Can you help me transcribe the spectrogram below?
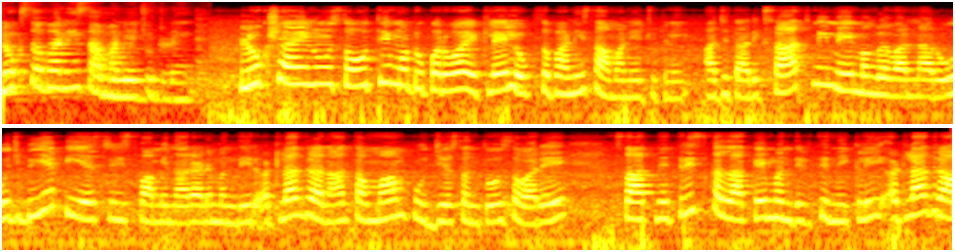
લોકસભાની સામાન્ય ચૂંટણી. લોકશાહીનું સૌથી મોટું પર્વ એટલે લોકસભાની સામાન્ય ચૂંટણી. આજે તારીખ સાતમી મે મંગળવારના રોજ બીએપીએસ શ્રી સ્વામિનારાયણ મંદિર અટલાદરાના તમામ પૂજ્ય સંતો સવારે સાતને ત્રીસ કલાકે મંદિરથી નીકળી અટલાદરા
